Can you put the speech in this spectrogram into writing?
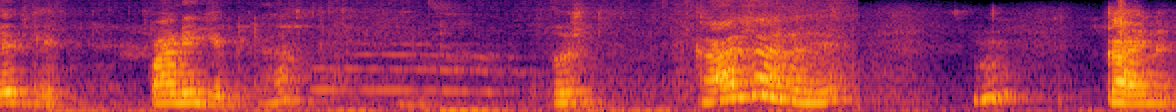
हे घे पाणी घे बेटा काय झालंय काय नाही.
